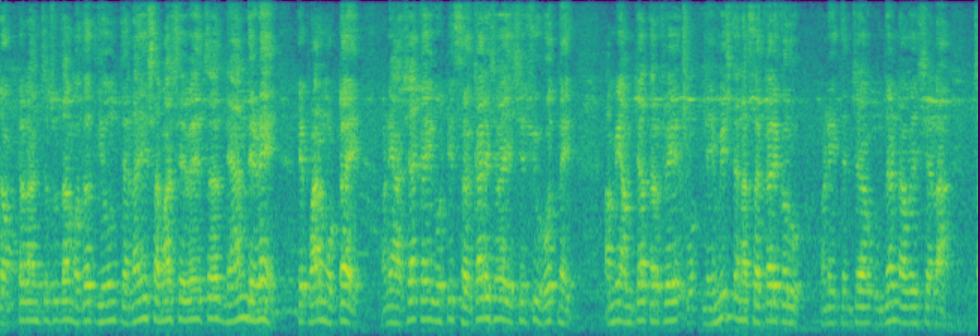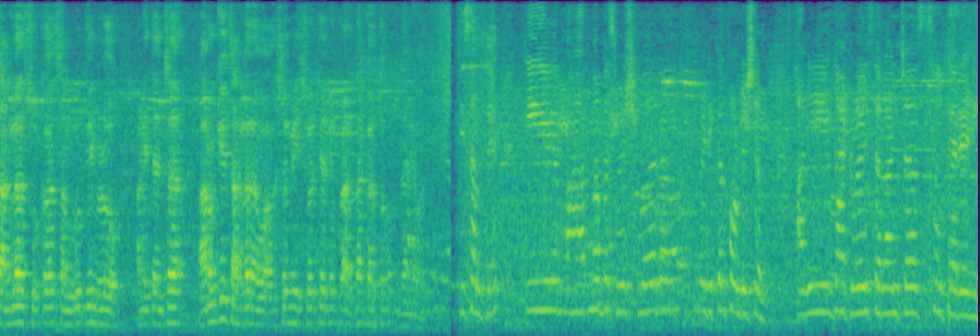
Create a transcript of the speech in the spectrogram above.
डॉक्टरांचं सुद्धा मदत घेऊन त्यांनाही समाजसेवेचं ज्ञान देणे हे फार मोठं आहे. आणि अशा काही गोष्टी सहकार्याशिवाय यशस्वी होत नाहीत. आम्ही आमच्यातर्फे व- नेहमीच त्यांना सहकार्य करू आणि त्यांच्या उदंड आयुष्याला चांगलं सुख समृद्धी मिळो आणि त्यांचं आरोग्य चांगलं राहावं असं मी ईश्वरचरणी प्रार्थना करतो. धन्यवाद. ती सांगते की महात्मा बसवेश्वर मेडिकल फाउंडेशन आणि घाटोळे सरांच्या सहकार्याने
